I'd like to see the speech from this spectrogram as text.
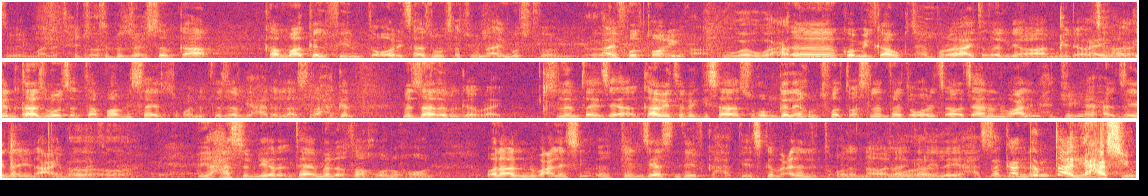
ትብል ማለት ሕጂ እቲ ብዙሕ ሰብ ከዓ ካብ ማእከል ፊልም ተቆሪፃ ዝውፀት እውን ኣይመስሎን እዩ ኣይፈልጦን እዩ ከዓ ወ- ወ- ሓቂ እ፣ ከምኡ ኢልካ እውን ክትሕብሮ ኣይትኽእልኒ ኢኻ ኣብ ሜዳ ወፂኻ ኣይወ፣ ግን እታ ዝወፀት እታ ፓብሊሳይዝ ዝኾነ ተዘርጊሓ ደላ ስራሕ ግን መዛረቢ ገብራ እዩ ስለምንታይ እዚኣ ካበይ ተበጊሳ ስኹም ገለይኹም ትፈልጥዋ ስለምንታይ ተቆሪፃ ወፂ ኣነ ንባዕለይ ሕጂ ዜና ኢና ዓይ ማለት እዩ ይሓስብ ነረ እንታይ መልእኽታ ክኾኑ ክኸውን ولا أنا معلسي كان زياس نديفك حتى إسكم على اللي تقول لنا ولا قال لي حسن لك قمت علي حسيو.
